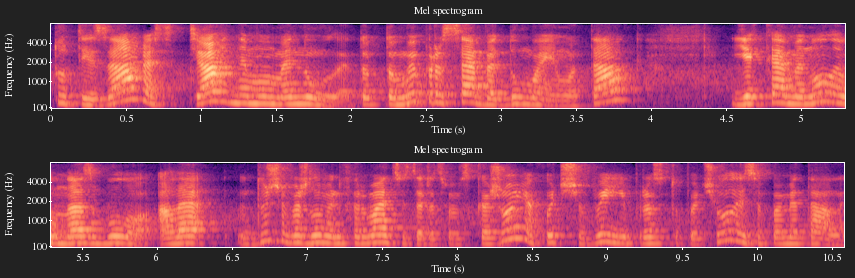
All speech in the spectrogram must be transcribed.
тут і зараз тягнемо минуле. Тобто ми про себе думаємо так, яке минуле у нас було. Але дуже важливу інформацію зараз вам скажу. Я хочу, щоб ви її просто почули і запам'ятали.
